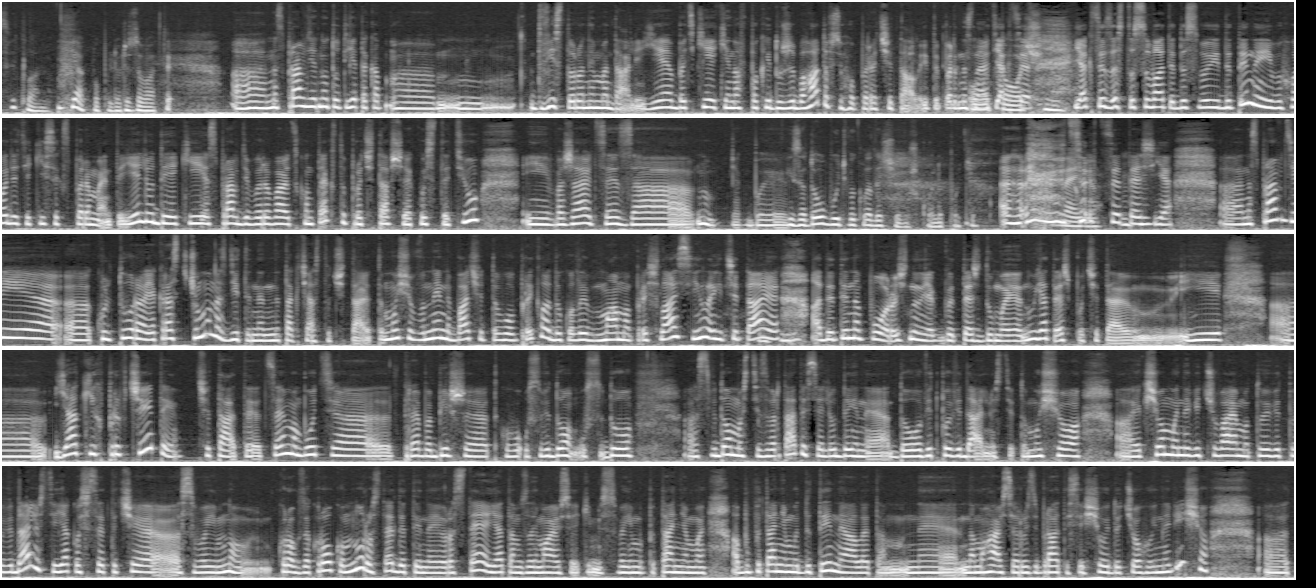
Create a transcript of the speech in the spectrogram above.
Світлана, як популяризувати? Насправді ну тут є така е, дві сторони медалі. Є батьки, які навпаки дуже багато всього перечитали, і тепер не знають, О, як це як це застосувати до своєї дитини, і виходять якісь експерименти. Є люди, які справді виривають з контексту, прочитавши якусь статтю, і вважають це за ну якби і задовбують викладачів у школі. Потім це, це теж є. Насправді е, культура, якраз чому у нас діти не, не так часто читають, тому що вони не бачать того прикладу, коли мама прийшла, сіла і читає, а дитина поруч. Ну, якби теж думає, ну я теж почитаю. І а, як їх привчити читати, це, мабуть, е, треба більше такого усвідом до е, свідомості звертатися людини до відповідальності, тому що якщо ми не відчуваємо тої відповідальності, якось все тече е, своїм ну, крок за кроком, ну росте дитина і росте. Я там займаюся якимись своїми питаннями або питаннями дитини, але там не намагаюся розібратися, що й до чого і навіщо.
